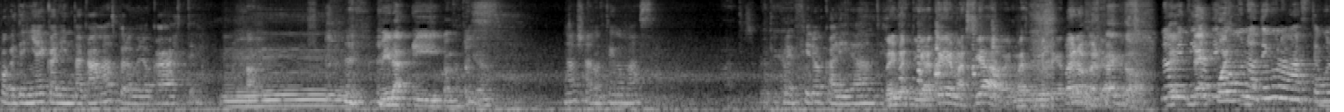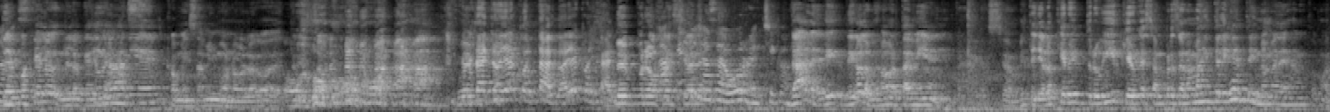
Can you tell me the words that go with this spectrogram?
porque tenía el calientacamas, pero me lo cagaste. Mm, Mira, ¿y cuánto te quedan? No, ya no tengo más. Prefiero calidad antes. No investigaste demasiado. Bueno, demasiado. perfecto. No, De- mentira, después, tengo uno, tengo uno más, tengo uno después más. que lo, de lo que diga. Daniel, comienza mi monólogo de, Oh. Muchachos, vaya contando, vaya contando. de La gente profesiones. ya se aburre, chicos. Dale, di- digo lo mejor, está bien. Viste, yo los quiero instruir, quiero que sean personas más inteligentes y no me dejan tomar.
